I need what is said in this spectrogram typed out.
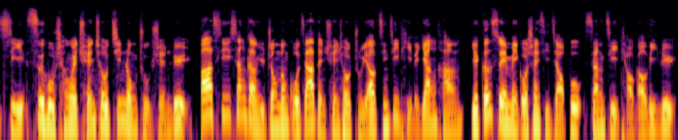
息似乎成为全球金融主旋律，巴西、香港与中东国家等全球主要经济体的央行也跟随美国升息脚步，相继调高利率。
